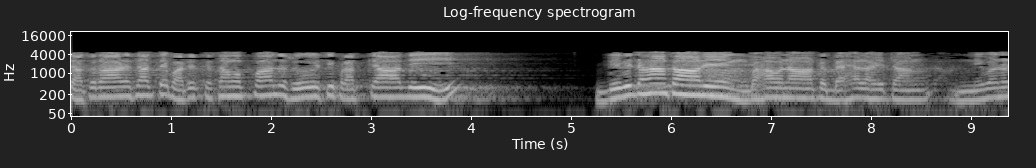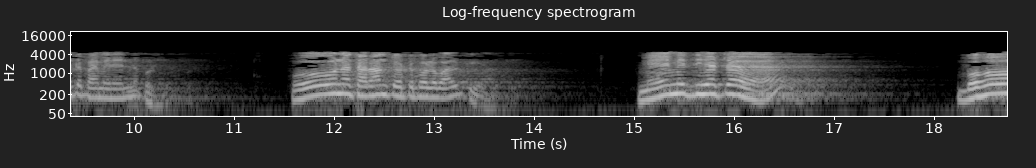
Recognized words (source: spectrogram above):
චතුරාර්ය සත්‍ය පටිච්ච සමුප්පාද සූවිසි ප්‍රත්‍යාදී විවිධාකාරයෙන් භාවනාවට බැහැලා හිටන් නිවනට පැමිණෙන්න පුළුවන්. ඕන තරම් තොටුපළවල් තියෙනවා. මේ විදිහට බොහෝ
